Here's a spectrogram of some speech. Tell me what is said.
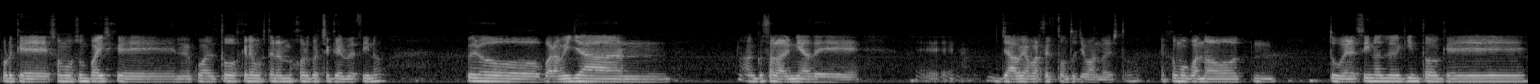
porque somos un país que en el cual todos queremos tener mejor coche que el vecino, pero para mí ya han, han cruzado la línea de eh, ya voy a parecer tonto llevando esto. Es como cuando mm, tu vecino del quinto que,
